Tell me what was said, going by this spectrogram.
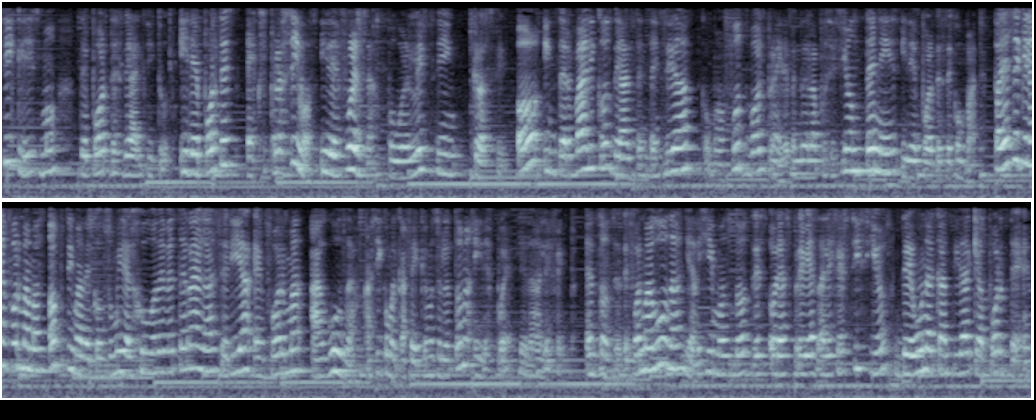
ciclismo, deportes de altitud y deportes explosivos y de fuerza, powerlifting, crossfit o interválicos de alta intensidad como fútbol, pero ahí depende de la posición, tenis y deportes de combate. Parece que la forma más óptima de consumir el jugo de betarraga sería en forma aguda, así como el café que uno se lo toma y después le da efecto. Entonces, de forma aguda, ya dijimos 2-3 horas previas al ejercicio, de una cantidad que aporte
